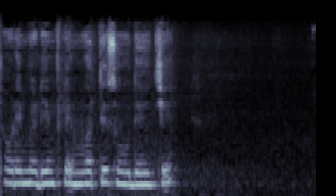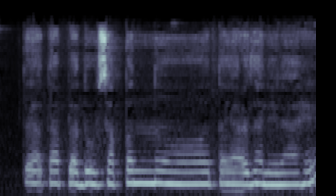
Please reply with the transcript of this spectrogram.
थोडे मीडियम फ्लेमवरतीच होऊ द्यायचे. तर आता आपला डोसा पण तयार झालेला आहे.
